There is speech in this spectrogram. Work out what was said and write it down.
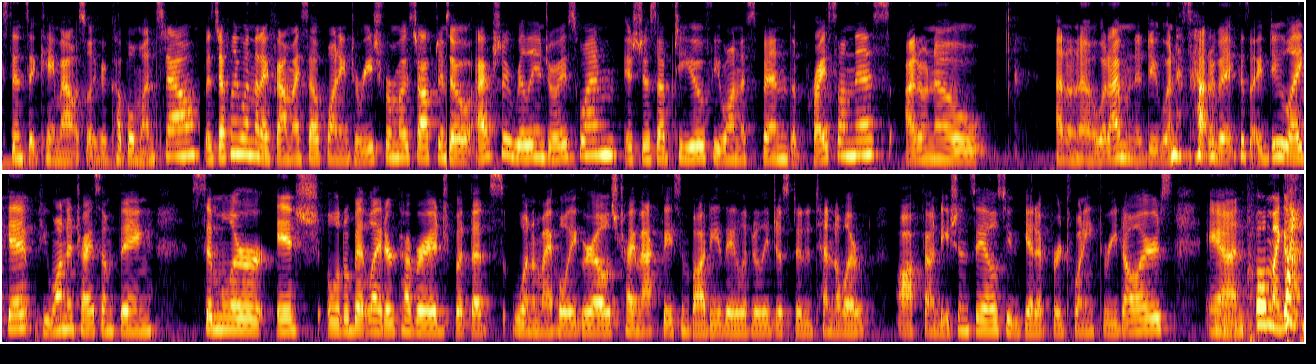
since it came out, so like a couple months now. But it's definitely one that I found myself wanting to reach for most often. So I actually really enjoy this one. It's just up to you if you want to spend the price on this. I don't know. I don't know what I'm going to do when it's out of it because I do like it. If you want to try something similar-ish, a little bit lighter coverage, but that's one of my holy grails. Try MAC Face and Body. They literally just did a $10 off foundation sale, so you could get it for $23. And oh my god,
